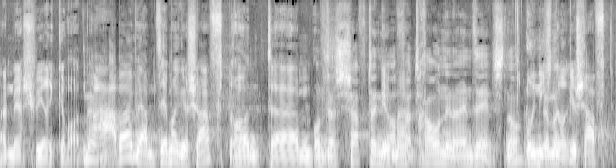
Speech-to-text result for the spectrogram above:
dann wäre es schwierig geworden. Ja. Aber wir haben es immer geschafft. Und, ähm, und das schafft dann ja auch Vertrauen in einen selbst. Ne? Und nicht nur geschafft,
